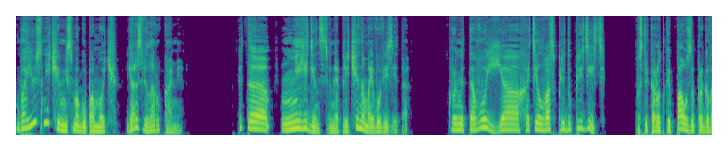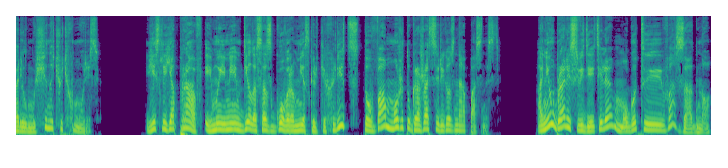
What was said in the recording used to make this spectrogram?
Боюсь, ничем не смогу помочь. Я развела руками. Это не единственная причина моего визита. Кроме того, я хотел вас предупредить. После короткой паузы проговорил мужчина, чуть хмурясь. Если я прав, и мы имеем дело со сговором нескольких лиц, то вам может угрожать серьезная опасность. Они убрали свидетеля, могут и вас заодно.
